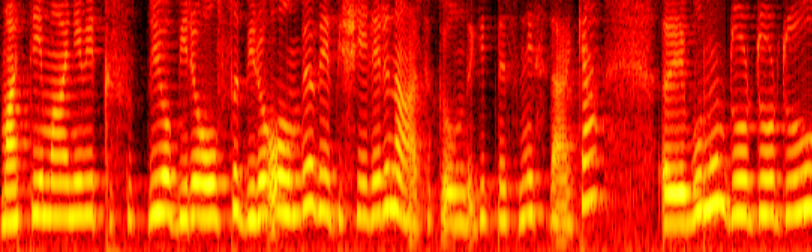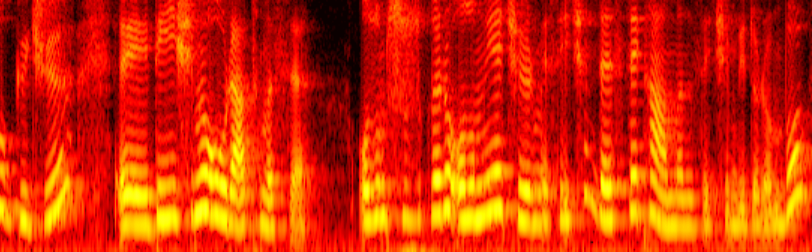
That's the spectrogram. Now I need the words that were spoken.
maddi manevi kısıtlıyor. Biri olsa biri olmuyor ve bir şeylerin artık yolunda gitmesini isterken e, bunun durdurduğu gücü e, değişime uğratması, olumsuzlukları olumluya çevirmesi için destek almanız için bir durum bu.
